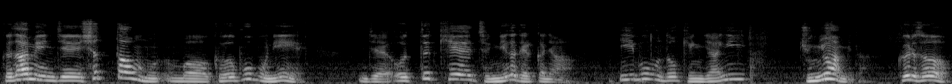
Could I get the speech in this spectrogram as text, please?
그 다음에 이제 셧다운 뭐 그 부분이 이제 어떻게 정리가 될 거냐 이 부분도 굉장히 중요합니다. 그래서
